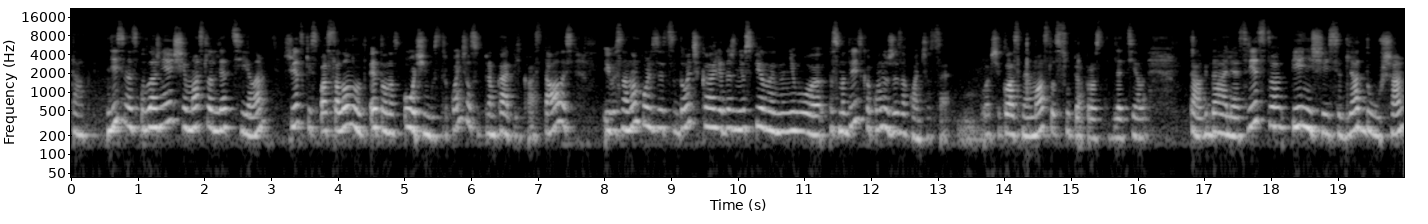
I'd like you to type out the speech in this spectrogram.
Так, здесь у нас увлажняющее масло для тела. Шведский спа-салон, вот это у нас очень быстро кончилось, вот прям капелька осталась. И в основном пользуется дочка. Я даже не успела на него посмотреть, как он уже закончился. Вообще классное масло, супер просто для тела. Так, далее. Средство пенящееся для душа.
